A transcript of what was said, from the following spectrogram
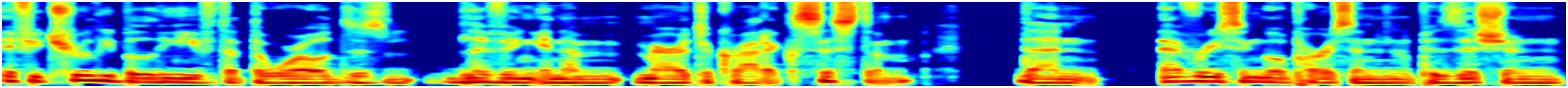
If you truly believe that the world is living in a meritocratic system, then every single person in a position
